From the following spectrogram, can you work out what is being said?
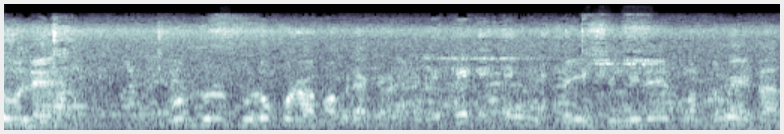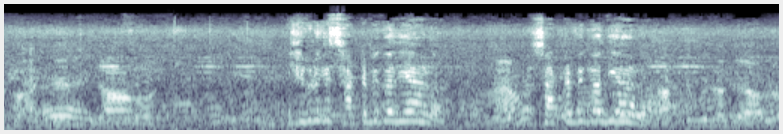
হলে দু- লক্ষ টাকা পাবেন একটা। সেই শিবিরের মাধ্যমে এটা আজকে জানানো হয়েছে। সেগুলোকে সার্টিফিকেট দেওয়া হলো? হ্যাঁ? সার্টিফিকেট দেওয়া হলো? সার্টিফিকেট দেওয়া হলো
